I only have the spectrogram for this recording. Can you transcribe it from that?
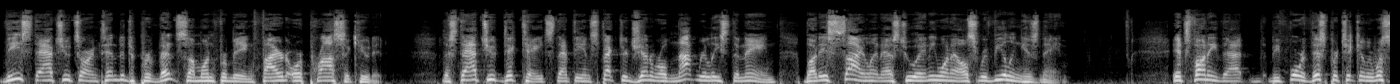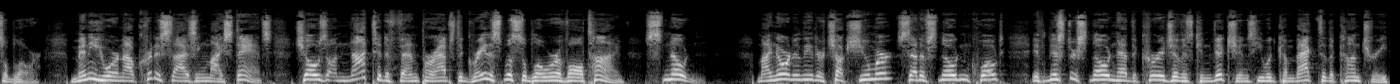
These statutes are intended to prevent someone from being fired or prosecuted. The statute dictates that the inspector general not release the name, but is silent as to anyone else revealing his name. It's funny that before this particular whistleblower, many who are now criticizing my stance chose not to defend perhaps the greatest whistleblower of all time, Snowden. Minority Leader Chuck Schumer said of Snowden, quote, if Mr. Snowden had the courage of his convictions, he would come back to the country,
